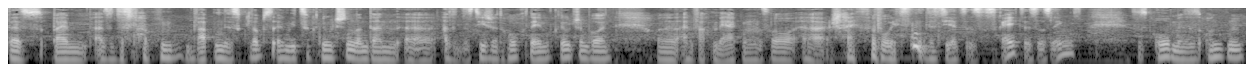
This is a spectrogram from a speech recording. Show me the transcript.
das beim, also das Wappen, Wappen des Clubs irgendwie zu knutschen und dann, äh, also das T-Shirt hochnehmen, knutschen wollen und dann einfach merken, so, äh, scheiße, wo ist denn das jetzt? Ist es rechts? Ist es links? Ist es oben? Ist es unten?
